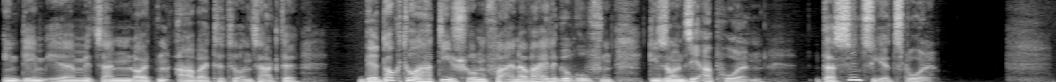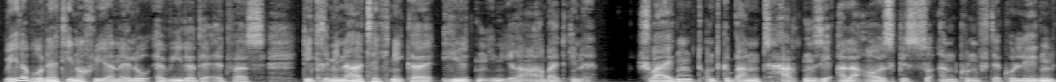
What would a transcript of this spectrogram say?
in dem er mit seinen Leuten arbeitete, und sagte, der Doktor hat die schon vor einer Weile gerufen, die sollen sie abholen. Das sind sie jetzt wohl. Weder Brunetti noch Vianello erwiderte etwas, die Kriminaltechniker hielten in ihrer Arbeit inne. Schweigend und gebannt harrten sie alle aus bis zur Ankunft der Kollegen,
